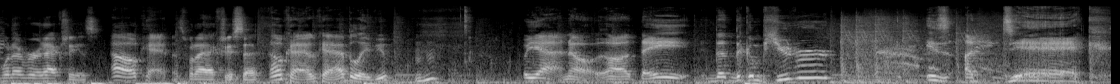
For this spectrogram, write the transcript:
whatever it actually is. Oh, okay. That's what I actually said. Okay, okay, I believe you. Mm-hmm. But yeah, no, uh, they the the computer is a dick.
